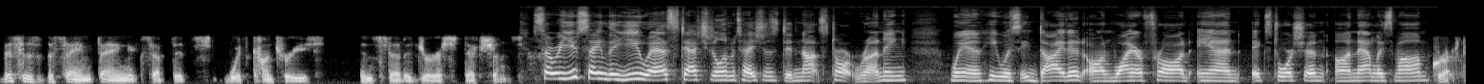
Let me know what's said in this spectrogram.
this is the same thing except it's with countries instead of jurisdictions So, are you saying the U.S. statute of limitations did not start running when he was indicted on wire fraud and extortion on Natalee's mom? correct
